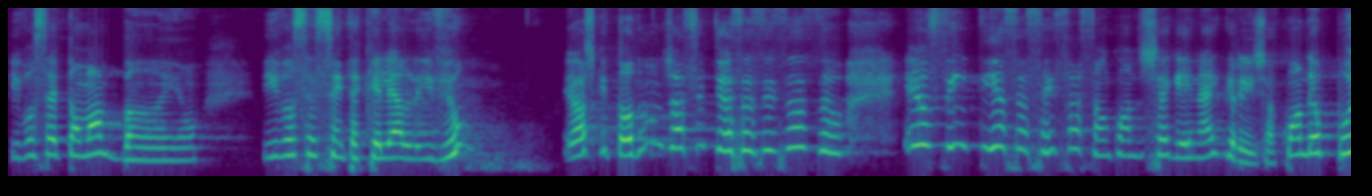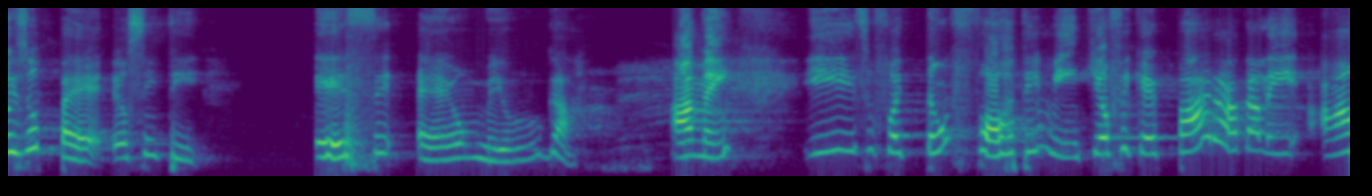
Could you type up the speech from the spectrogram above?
e você toma banho e você sente aquele alívio. Eu acho que todo mundo já sentiu essa sensação. Eu senti essa sensação quando cheguei na igreja. Quando eu pus o pé, eu senti, esse é o meu lugar. Amém? E isso foi tão forte em mim que eu fiquei parada ali. A,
